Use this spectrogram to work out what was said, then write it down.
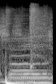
say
